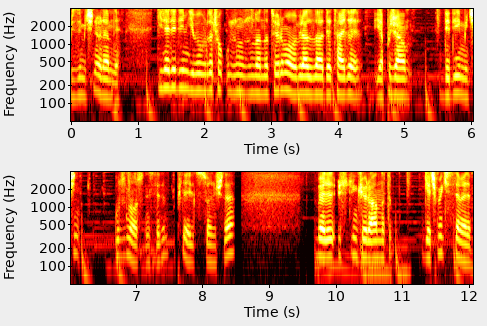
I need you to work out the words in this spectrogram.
bizim için önemli. Yine dediğim gibi burada çok uzun uzun anlatıyorum ama biraz daha detaylı yapacağım dediğim için uzun olsun istedim. Playlist sonuçta. Böyle üstün körü anlatıp geçmek istemedim.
